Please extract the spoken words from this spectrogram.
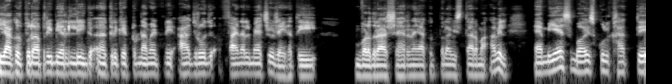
યાકુતપુરા પ્રીમિયર લીગ ક્રિકેટ ટુર્નામેન્ટની આજ રોજ ફાઇનલ મેચ યોજાઈ હતી. વડોદરા શહેરના યાકુતપુરા વિસ્તારમાં આવેલ એમઈએસ બોય સ્કૂલ ખાતે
